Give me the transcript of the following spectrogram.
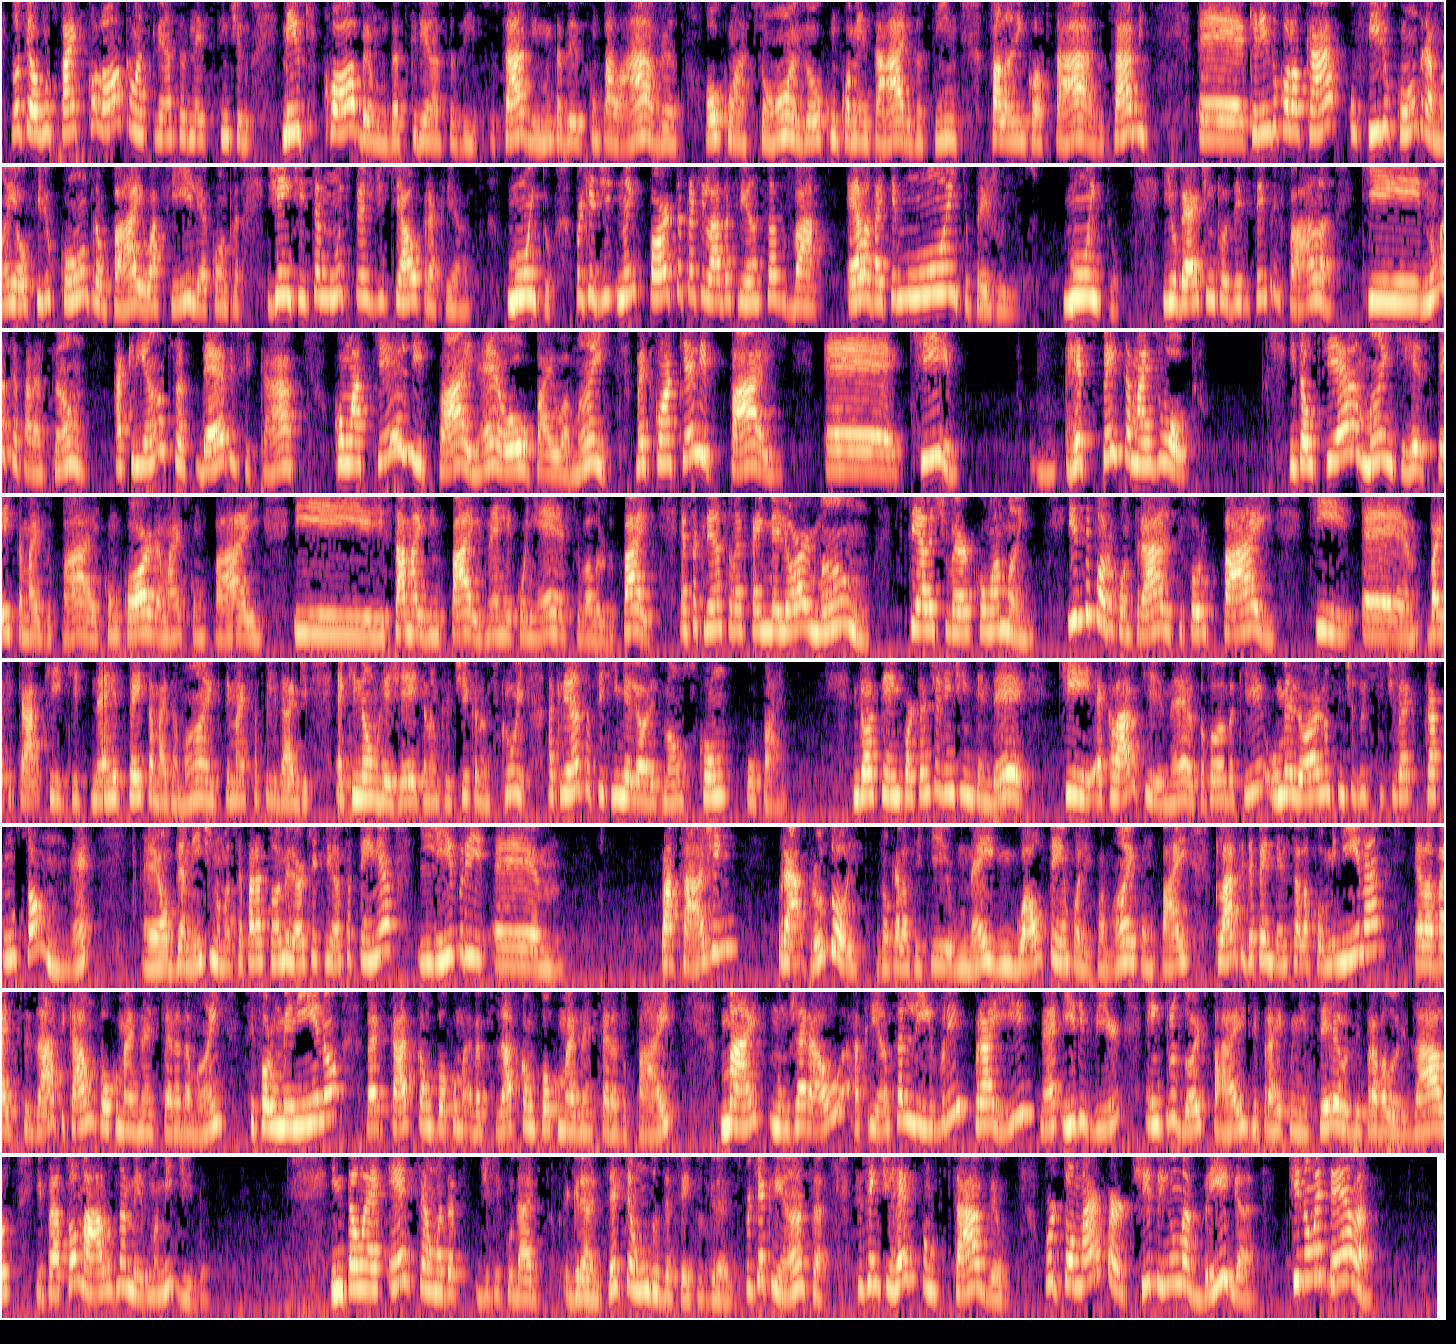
Então, assim, alguns pais colocam as crianças nesse sentido, meio que cobram das crianças isso, sabe? Muitas vezes com palavras, ou com ações, ou com comentários, assim, falando encostado, sabe? é, querendo colocar o filho contra a mãe, ou o filho contra o pai, ou a filha contra. Gente, isso é muito prejudicial para a criança. Muito. Porque de, não importa para que lado a criança vá, ela vai ter muito prejuízo. Muito. E o Bert, inclusive, sempre fala que numa separação, a criança deve ficar com aquele pai, né? Ou o pai ou a mãe, mas com aquele pai é, que respeita mais o outro. Então, se é a mãe que respeita mais o pai, concorda mais com o pai e está mais em paz, né, reconhece o valor do pai, essa criança vai ficar em melhor mão se ela estiver com a mãe. E se for o contrário, se for o pai que é, vai ficar, que, que né, respeita mais a mãe, que tem mais facilidade, é que não rejeita, não critica, não exclui, a criança fica em melhores mãos com o pai. Então, assim, é importante a gente entender que é claro que, né, eu tô falando aqui o melhor no sentido de se tiver que ficar com só um, né? É, obviamente, numa separação é melhor que a criança tenha livre é, passagem para os dois. Então que ela fique né, igual tempo ali com a mãe, com o pai. Claro que dependendo se ela for menina, ela vai precisar ficar um pouco mais na esfera da mãe. Se for um menino, vai ficar, ficar um pouco mais, vai precisar ficar um pouco mais na esfera do pai. Mas, no geral, a criança livre para ir, né, ir e vir entre os dois pais e para reconhecê-los e para valorizá-los e para tomá-los na mesma medida. Então, é, essa é uma das dificuldades grandes, esse é um dos efeitos grandes, porque a criança se sente responsável por tomar partido em uma briga que não é dela,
